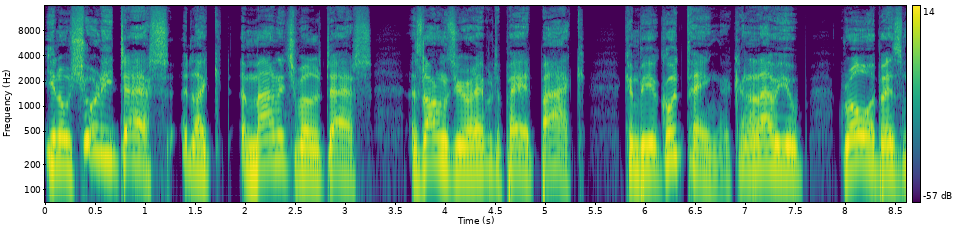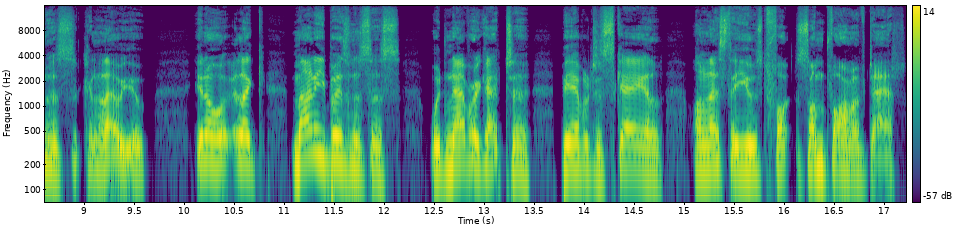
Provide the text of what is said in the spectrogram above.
you know, surely debt, like a manageable debt, as long as you're able to pay it back, can be a good thing. It can allow you grow a business. It can allow you, you know, like many businesses would never get to be able to scale unless they used fo- some form of debt.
